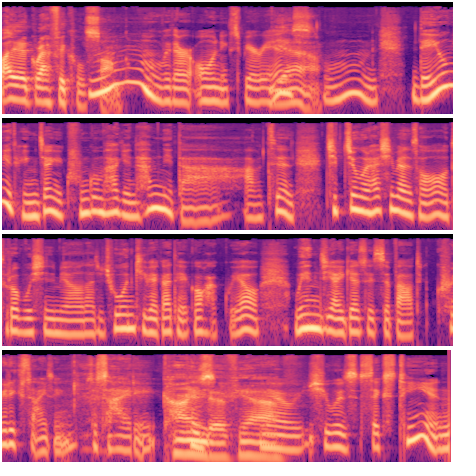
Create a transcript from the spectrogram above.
biographical song. 음, with her own experience. Yeah. 음, 내용이 굉장히 궁금하긴 합니다. 아무튼 집중을 하시면서 들어보시면 아주 좋은 기회가 될 것 같고요. 왠지 I guess it's about criticizing society. Kind 'Cause, of, yeah. You know, she was 16.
